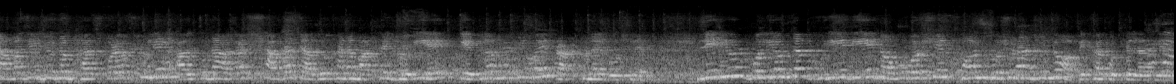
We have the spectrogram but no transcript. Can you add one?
নামাজের জন্য ভাজ করা ফুলে আলপনা আকাশ সাদা চাদরখানা মাথায় জড়িয়ে কেবলামুখী হয়ে প্রার্থনায় বসলেন। রেডিওর ভলিউমটা ঘুরিয়ে দিয়ে নববর্ষের ক্ষণ ঘোষণার জন্য অপেক্ষা করতে লাগলেন।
